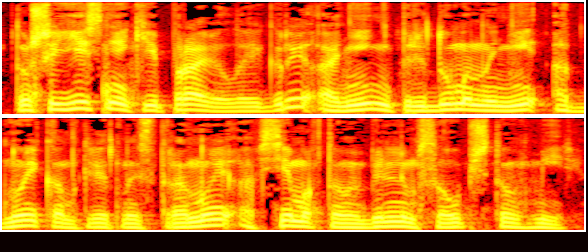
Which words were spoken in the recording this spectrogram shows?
Потому что есть некие правила игры, они не придуманы ни одной конкретной страной, а всем автомобильным сообществом в мире.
